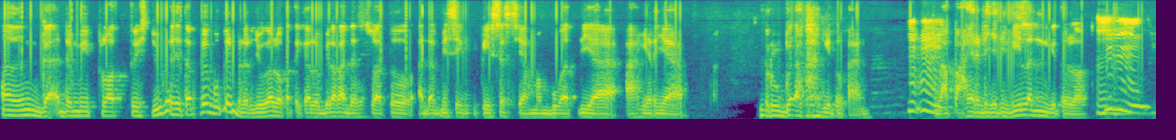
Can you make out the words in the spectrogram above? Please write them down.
Enggak demi plot twist juga sih tapi mungkin benar juga loh ketika lo bilang ada sesuatu ada missing pieces yang membuat dia akhirnya berubah gitu kan. Mm kenapa akhirnya dia jadi villain gitu loh. Mm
